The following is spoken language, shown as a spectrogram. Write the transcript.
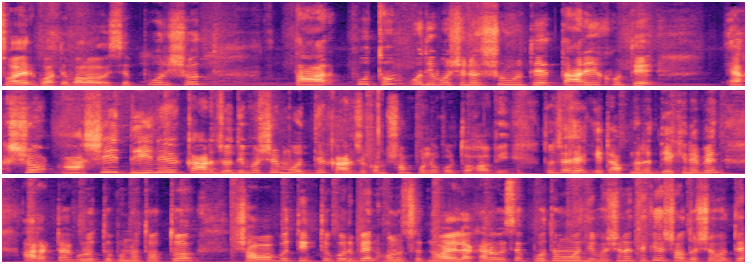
ছয়ের গতে বলা হয়েছে। পরিষদ তার প্রথম অধিবেশনের শুরুতে তারিখ হতে একশো আশি দিনের কার্য দিবসের মধ্যে কার্যক্রম সম্পন্ন করতে হবে। তো যাই হোক, এটা আপনারা দেখে নেবেন। আর একটা গুরুত্বপূর্ণ তথ্য, সভাপতিত্ব করবেন অনুচ্ছেদ নয় লেখা রয়েছে, প্রথম অধিবেশনে থেকে সদস্য হতে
